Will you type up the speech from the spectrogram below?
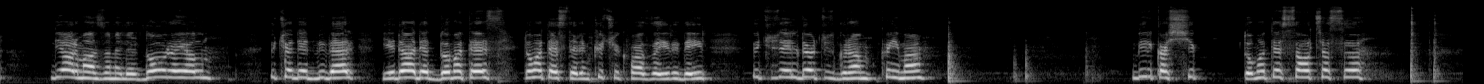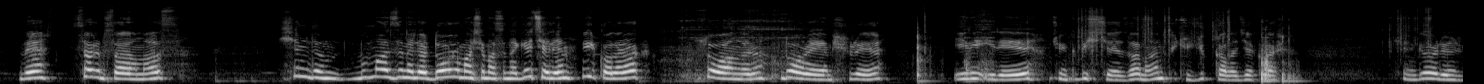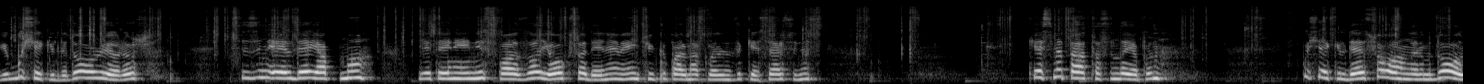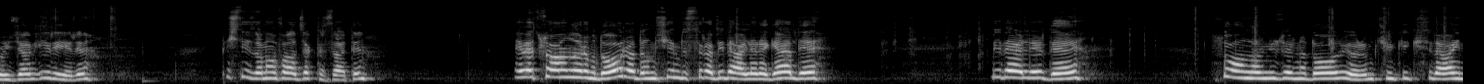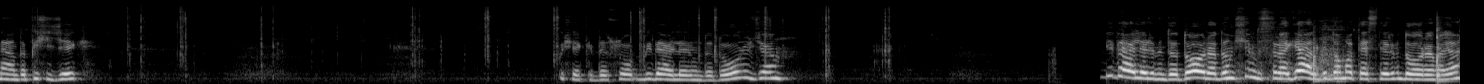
diğer malzemeleri doğrayalım. 3 adet biber, 7 adet domates. Domateslerim küçük fazla iri değil. 350-400 gram kıyma. 1 kaşık domates salçası ve sarımsağımız. Şimdi bu malzemeleri doğrama aşamasına geçelim. İlk olarak soğanları doğrayayım şuraya iri iri. Çünkü pişeceği zaman küçücük kalacaklar. Şimdi gördüğünüz gibi bu şekilde doğruyoruz. Sizin elde yapma yeteneğiniz fazla yoksa denemeyin. Çünkü parmaklarınızı kesersiniz. Kesme tahtasında yapın. Bu şekilde soğanlarımı doğrayacağım iri iri. Piştiği zaman falacaktır zaten. Evet soğanlarımı doğradım. Şimdi sıra biberlere geldi. Biberleri de soğanların üzerine doğruyorum. Çünkü ikisi de aynı anda pişecek. Bu şekilde so biberlerimi de doğrayacağım. Biberlerimi de doğradım. Şimdi sıra geldi domateslerimi doğramaya.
